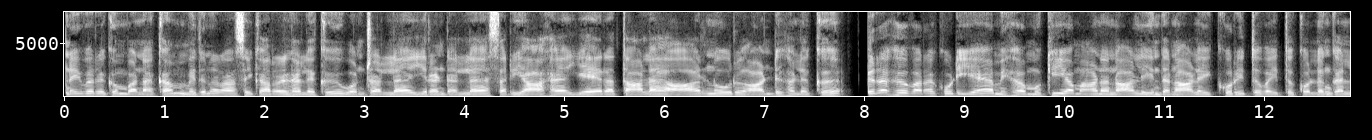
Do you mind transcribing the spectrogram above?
அனைவருக்கும் வணக்கம். மிதுன ராசிக்காரர்களுக்கு ஒன்றல்ல இரண்டல்ல சரியாக ஏறத்தாழ ஆறுநூறு ஆண்டுகளுக்கு பிறகு வரக்கூடிய மிக முக்கியமான நாள் இந்த நாளை குறித்து வைத்துக் கொள்ளுங்கள்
